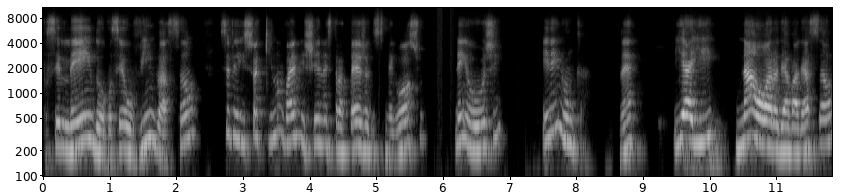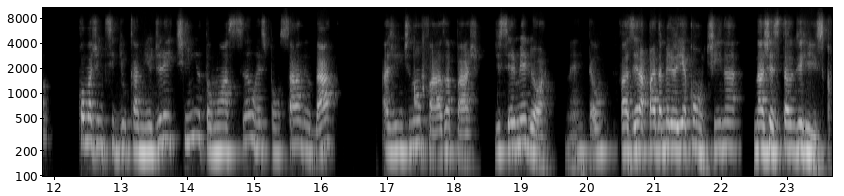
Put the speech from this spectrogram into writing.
Você lendo, você ouvindo a ação, você vê isso aqui não vai mexer na estratégia desse negócio nem hoje e nem nunca, né? E aí, na hora de avaliação, como a gente seguiu o caminho direitinho, tomou ação responsável, dá, a gente não faz a parte de ser melhor, né? Então, fazer a parte da melhoria contínua na gestão de risco.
